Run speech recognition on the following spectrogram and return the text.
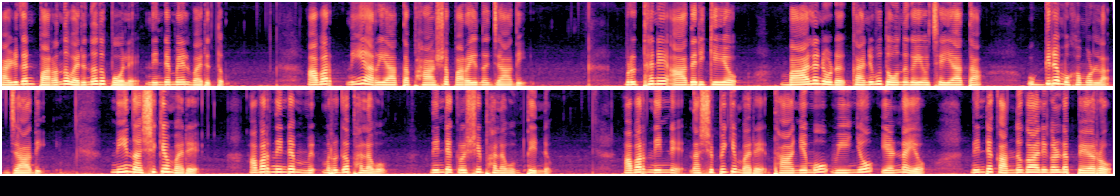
കഴുകൻ പറന്നു വരുന്നതുപോലെ നിന്റെ മേൽ വരുത്തും. അവർ നീ അറിയാത്ത ഭാഷ പറയുന്ന ജാതി. വൃദ്ധനെ ആദരിക്കുകയോ ബാലനോട് കനിവ് തോന്നുകയോ ചെയ്യാത്ത ഉഗ്രമുഖമുള്ള ജാതി. നീ നശിക്കും വരെ അവർ നിന്റെ മൃഗഫലവും നിന്റെ കൃഷിഫലവും തിന്നും. അവർ നിന്നെ നശിപ്പിക്കും വരെ ധാന്യമോ വീഞ്ഞോ എണ്ണയോ നിന്റെ കന്നുകാലികളുടെ പേറോ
